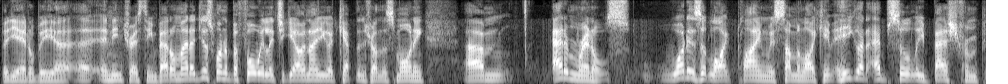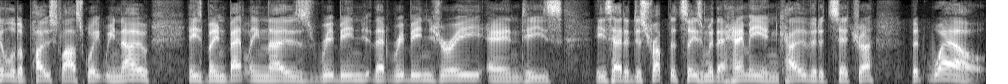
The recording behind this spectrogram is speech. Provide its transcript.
But yeah, it'll be a, a, an interesting battle, mate. I just wanted, before we let you go, I know you got captain's run this morning. Um, Adam Reynolds, what is it like playing with someone like him? He got absolutely bashed from pillar to post last week. We know he's been battling those rib in, that rib injury, and he's he's had a disrupted season with a hammy and COVID, etc. But wow,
